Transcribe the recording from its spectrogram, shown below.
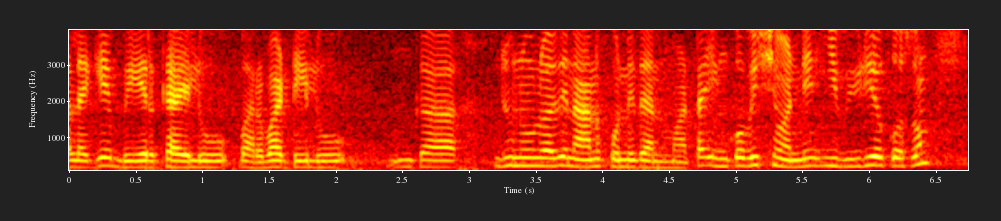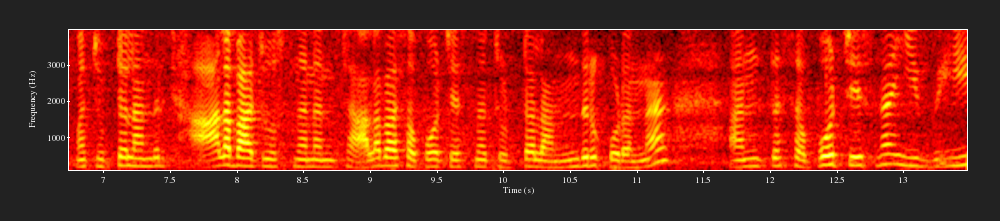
అలాగే బీరకాయలు బరబాటీలు ఇంకా జునువులు అది నాన్న కొనేది అనమాట ఇంకో విషయం అండి ఈ వీడియో కోసం మా చుట్టాలందరూ చాలా బాగా చూస్తున్నారు. నన్ను చాలా బాగా సపోర్ట్ చేస్తున్నారు చుట్టాలు అందరూ కూడా అంత సపోర్ట్ చేసిన ఈ ఈ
